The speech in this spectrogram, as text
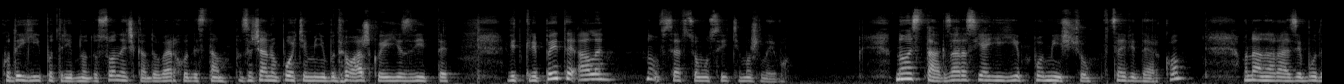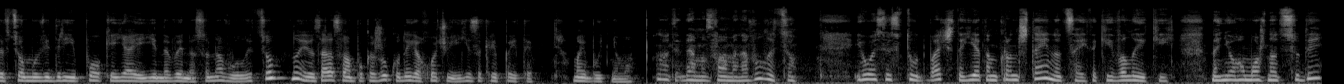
куди їй потрібно, до сонечка, до верху, десь там. Звичайно, потім мені буде важко її звідти відкріпити, але ну, все в цьому світі можливо. Ну, ось так. Зараз я її поміщу в це відерко. Вона наразі буде в цьому відрі, поки я її не винесу на вулицю. Ну і зараз вам покажу, куди я хочу її закріпити в майбутньому. Ну, от йдемо з вами на вулицю. І ось ось тут, бачите, є там кронштейн, оцей такий великий. На нього можна от сюди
